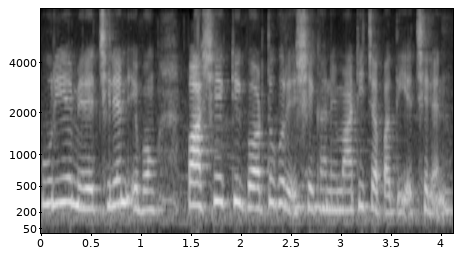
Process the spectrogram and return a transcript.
পুড়িয়ে মেরেছিলেন এবং পাশে একটি গর্ত করে সেখানে মাটি চাপা দিয়েছিলেন।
